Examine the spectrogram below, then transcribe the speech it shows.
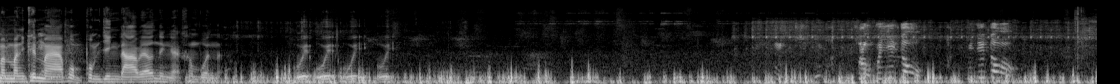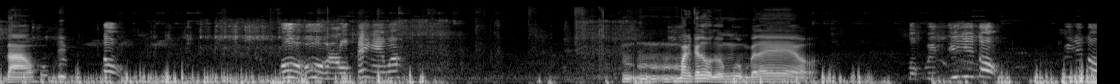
มันมันขึ้นมาผมผมยิงดาวไปแล้วหนึ่งอะข้างบนอะอุ้ยอุ้ยอุ้ยอุ้ย หลบวิจิโต้วิจิโต้ ดาวอีกโต้โอ้โหหลบได้ไงวะมมมันกระโดดลงหลุมไปแล้วหลบวิจิโต้วิจิโต้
